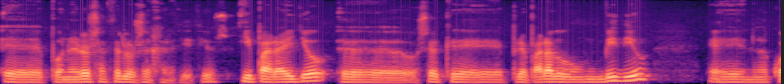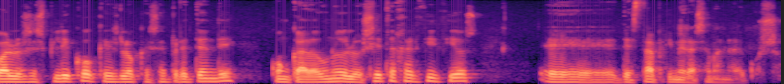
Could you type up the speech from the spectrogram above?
eh, poneros a hacer los ejercicios. Y para ello eh, os he preparado un vídeo eh, en el cual os explico qué es lo que se pretende con cada uno de los siete ejercicios de esta primera semana de curso.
